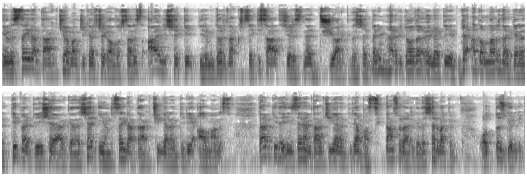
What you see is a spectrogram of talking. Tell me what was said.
Instagram takipçi yabancı gerçek alırsanız aynı şekil 24 ve 48 saat içerisinde düşüyor arkadaşlar. Benim her videoda önerdiğim ve adamları da garanti verdiği şey arkadaşlar Instagram takipçi garantili almanız. Tabii ki de Instagram takipçi garantiliye bastıktan sonra arkadaşlar bakın 30 günlük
